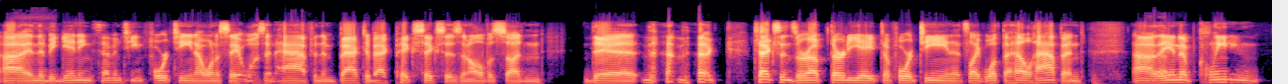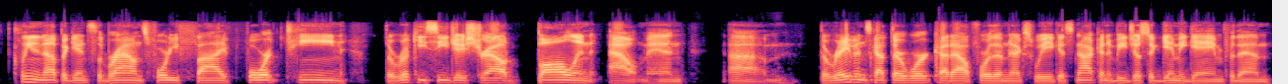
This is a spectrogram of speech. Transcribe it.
Uh, in the beginning, 17 14, I want to say it wasn't half, and then back to back pick sixes, and all of a sudden, the, the, the Texans are up 38 to 14. It's like, what the hell happened? Uh, yeah. They end up cleaning cleaning up against the Browns 45 14. The rookie CJ Stroud balling out, man. Um, the Ravens got their work cut out for them next week. It's not going to be just a gimme game for them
